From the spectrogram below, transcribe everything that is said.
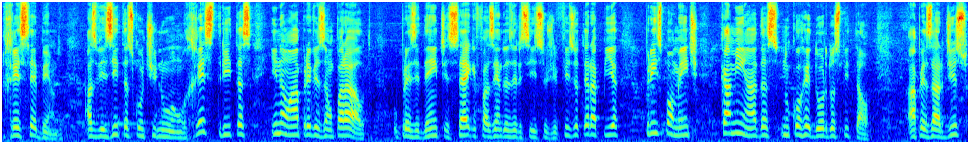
recebendo. As visitas continuam restritas e não há previsão para alta. O presidente segue fazendo exercícios de fisioterapia, principalmente caminhadas no corredor do hospital. Apesar disso,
